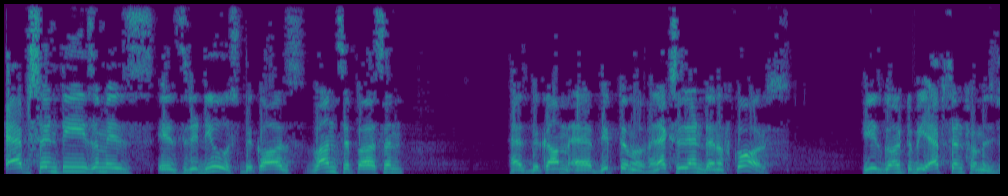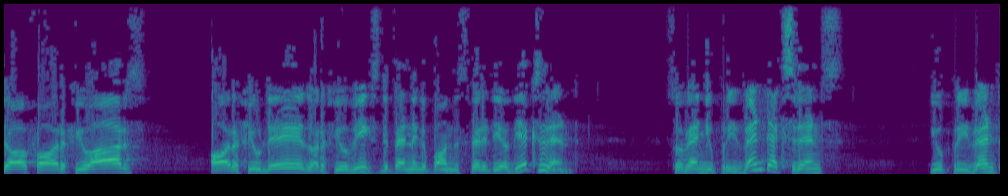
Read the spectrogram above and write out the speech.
Absenteeism is reduced, because once a person has become a victim of an accident, then of course he is going to be absent from his job for a few hours, a few days or a weeks depending upon disparity of the accident so when you prevent accidents you prevent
